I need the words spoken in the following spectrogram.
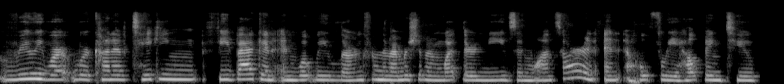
Really, we're, we're kind of taking feedback and, and what we learn from the membership and what their needs and wants are, and, and hopefully helping to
